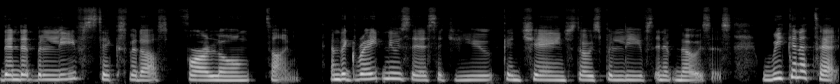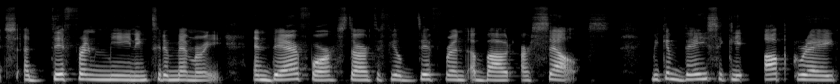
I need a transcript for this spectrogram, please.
then that belief sticks with us for a long time. And the great news is that you can change those beliefs in hypnosis. We can attach a different meaning to the memory and therefore start to feel different about ourselves. We can basically upgrade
